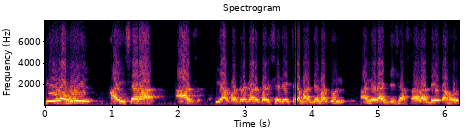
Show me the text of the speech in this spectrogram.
तीव्र होईल हा इशारा आज या पत्रकार परिषदेच्या माध्यमातून आम्ही राज्य शासनाला देत आहोत.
